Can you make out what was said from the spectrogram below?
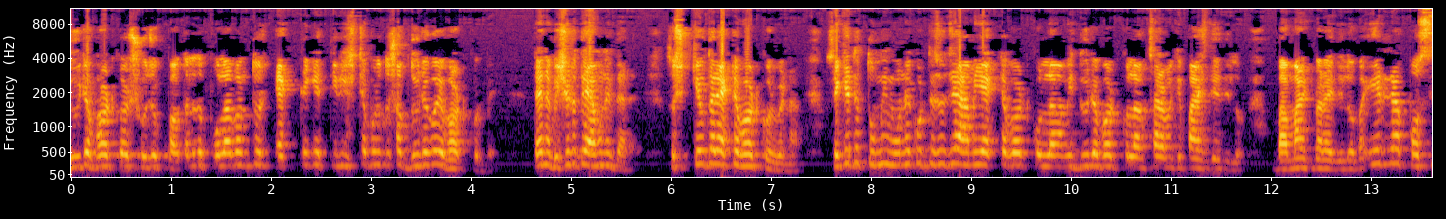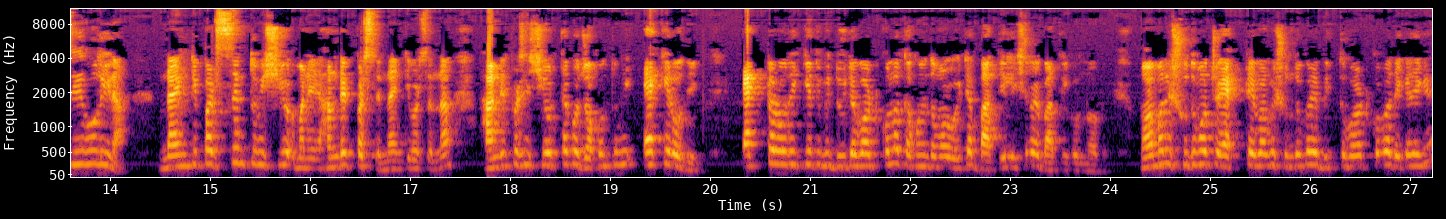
দুইটা ভরাট করার সুযোগ পাও, তাহলে তো পোলাবান তো এক থেকে তিরিশটা পর্যন্ত সব দুইটা করে ভরাট করবে। তাই না? বিষয়টা তো এমনই দাঁড়ায়। তো কেউ তার একটা ভোট করবে না। সেক্ষেত্রে তুমি মনে করতেছো যে আমি একটা ভোট করলাম, আমি দুইটা ভোট করলাম স্যার আমাকে পাস দিয়ে দিল, বা মার্ক বাড়াই দিল, বা এটা পসিবলই না নাইনটি পার্সেন্ট তুমি শিওর মানে হান্ড্রেড পার্সেন্ট নাইনটি পার্সেন্ট না হান্ড্রেড পার্সেন্ট শিওর থাকো যখন তুমি একের অধিক। একটার অধিক গিয়ে তুমি দুইটা ভোট করল তখন তোমার ওইটা বাতিল হিসেবে বাতিল করতে হবে। নর্মালি শুধুমাত্র একটা এভাবে সুন্দর করে বৃত্ত ভরাট করবে, দেখে দেখে।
